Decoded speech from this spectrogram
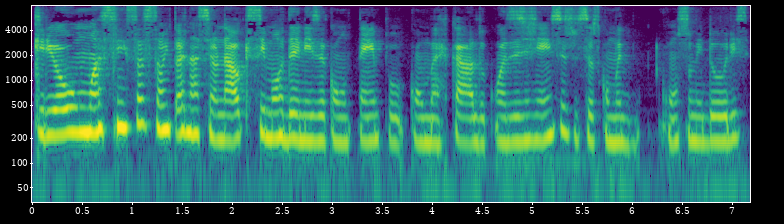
criou uma sensação internacional que se moderniza com o tempo, com o mercado, com as exigências dos seus consumidores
